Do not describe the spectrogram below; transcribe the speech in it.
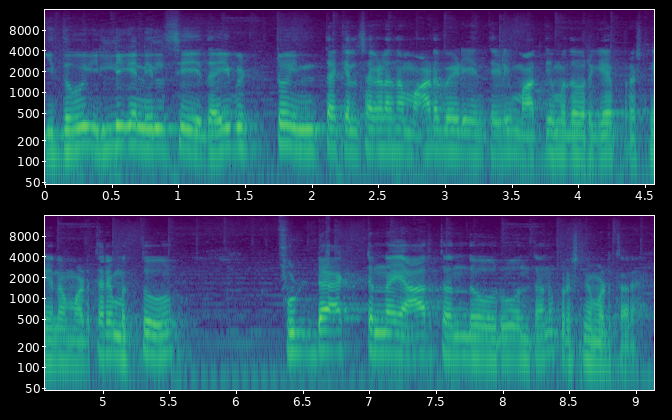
ಇದು ಇಲ್ಲಿಗೆ ನಿಲ್ಲಿಸಿ, ದಯವಿಟ್ಟು ಇಂಥ ಕೆಲಸಗಳನ್ನು ಮಾಡಬೇಡಿ ಅಂತೇಳಿ ಮಾಧ್ಯಮದವರಿಗೆ ಪ್ರಶ್ನೆಯನ್ನು ಮಾಡ್ತಾರೆ ಮತ್ತು ಫುಡ್ ಆ್ಯಕ್ಟನ್ನು ಯಾರು ತಂದವರು ಅಂತಲೂ ಪ್ರಶ್ನೆ ಮಾಡ್ತಾರೆ.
